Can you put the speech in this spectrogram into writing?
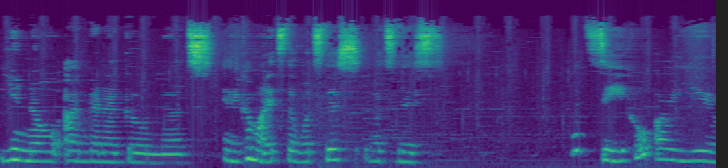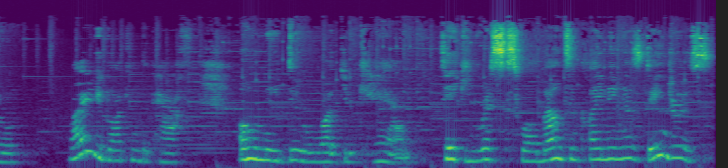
you know I'm gonna go nuts. And come on, it's the what's this? What's this? Let's see, who are you? Why are you blocking the path? Only do what you can. Taking risks while mountain climbing is dangerous.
